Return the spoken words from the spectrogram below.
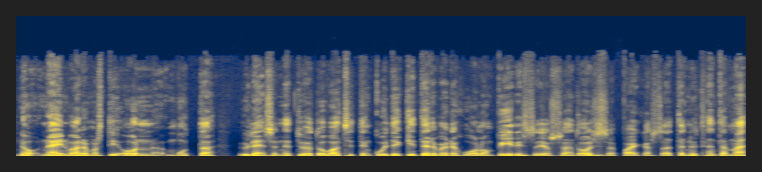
No näin varmasti on, mutta yleensä ne työt ovat sitten kuitenkin terveydenhuollon piirissä jossain toisessa paikassa. Että nythän tämä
